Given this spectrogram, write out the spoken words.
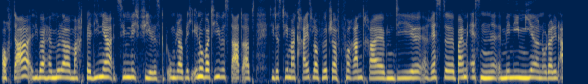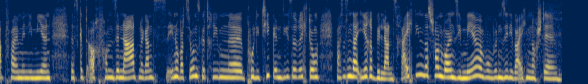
Auch da, lieber Herr Müller, macht Berlin ja ziemlich viel. Es gibt unglaublich innovative Startups, die das Thema Kreislaufwirtschaft vorantreiben, die Reste beim Essen minimieren oder den Abfall minimieren. Es gibt auch vom Senat eine ganz innovationsgetriebene Politik in diese Richtung. Was ist denn da Ihre Bilanz? Reicht Ihnen das schon? Wollen Sie mehr? Wo würden Sie die Weichen noch stellen?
